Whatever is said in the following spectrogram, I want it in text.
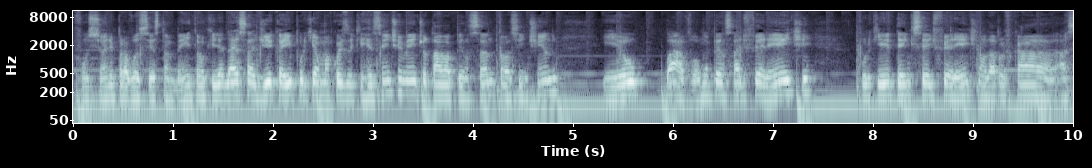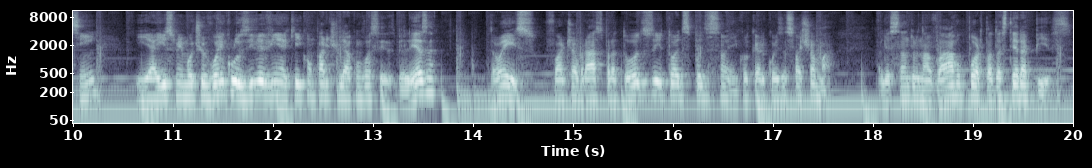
funcione para vocês também. Então eu queria dar essa dica aí porque é uma coisa que recentemente eu estava pensando, estava sentindo e eu, bah, vamos pensar diferente porque tem que ser diferente, não dá para ficar assim. E aí isso me motivou, inclusive, a vir aqui compartilhar com vocês, beleza? Então é isso. Forte abraço para todos e estou à disposição aí. Qualquer coisa é só chamar. Alessandro Navarro, Portal das Terapias.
